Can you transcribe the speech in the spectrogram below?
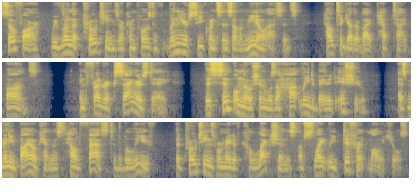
So far, we've learned that proteins are composed of linear sequences of amino acids held together by peptide bonds. In Frederick Sanger's day, this simple notion was a hotly debated issue, as many biochemists held fast to the belief that proteins were made of collections of slightly different molecules.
